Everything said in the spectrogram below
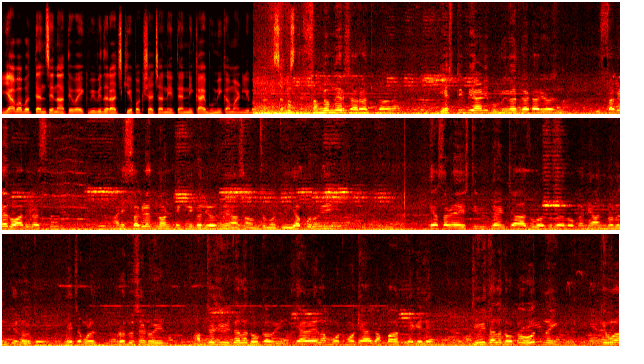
याबाबत त्यांचे नातेवाईक विविध राजकीय पक्षाच्या नेत्यांनी काय भूमिका मांडली बघा सविस्तर संगमनेर शहरातला एस टी पी आणि भूमिगत गटार योजना ही सगळ्यात वादग्रस्त आणि सगळ्यात नॉन टेक्निकल योजना आहे असं आमचं मत आहे. यापूर्वी त्या सगळ्या एस टी पी प्लॅन्टच्या आजूबाजूला लोकांनी आंदोलन केलं होतं. ह्याच्यामुळे प्रदूषण होईल आमच्या जीविताला धोका होईल. त्यावेळेला मोठमोठ्या गप्पा आखल्या गेल्या. जीविताला धोका होत नाही. किंवा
